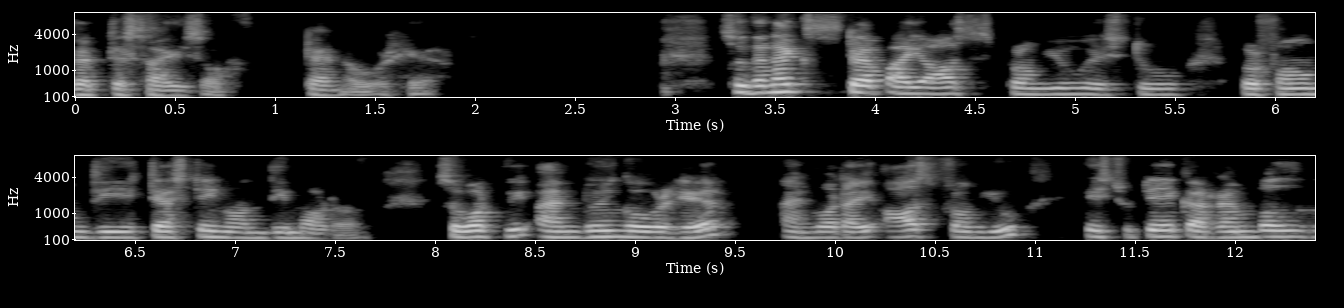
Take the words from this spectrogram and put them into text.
vector size of 10 over here. So the next step I ask from you is to perform the testing on the model. So what we, I'm doing over here and what I ask from you is to take a rumble,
